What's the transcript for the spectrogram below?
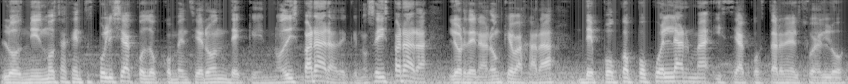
los mismos agentes policíacos lo convencieron de que no disparara, de que no se disparara, le ordenaron que bajara de poco a poco el arma y se acostara en el suelo.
